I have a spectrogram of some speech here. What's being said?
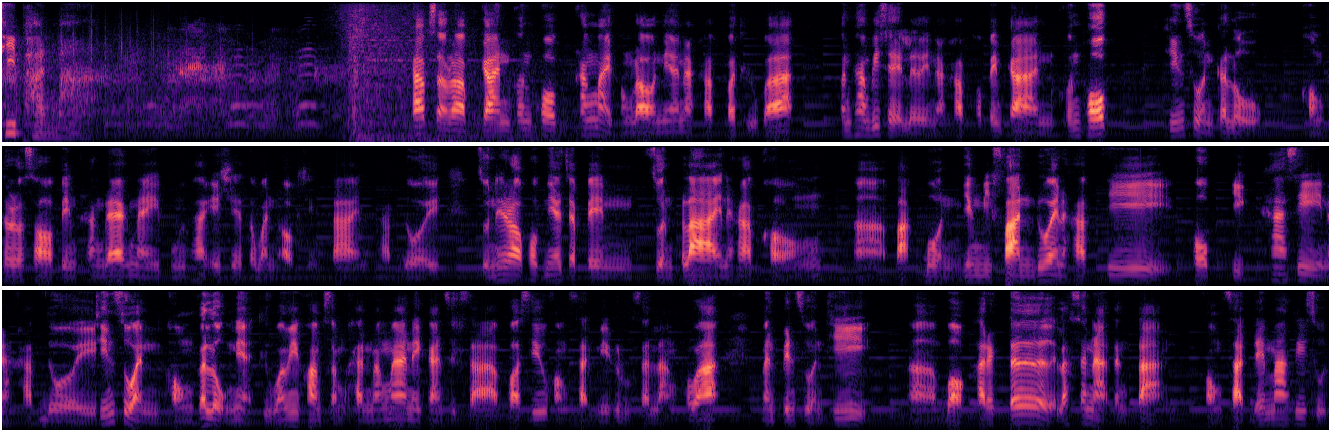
ที่ผ่านมาครับสำหรับการค้นพบครั้งใหม่ของเราเนี่ยนะครับก็ถือว่าค่อนข้างพิเศษเลยนะครับเพราะเป็นการค้นพบชิ้นส่วนกะโหลก ของเทโรซอร์เป็นครั้งแรกในภูมิภาคเอเชียตะวันออกเฉียงใต้นะครับโดยส่วนที่เราพบเนี่ยจะเป็นส่วนปลายนะครับของปากบนยังมีฟันด้วยนะครับที่พบอีก 5 ซี่นะครับโดยชิ้นส่วนของกระโหลกเนี่ยถือว่ามีความสำคัญมาก ๆ ในการศึกษาฟอสซิลของสัตว์มีกระดูกสันหลัง เพราะว่ามันเป็นส่วนที่บอกคาแรคเตอร์ลักษณะต่างๆ ของสัตว์ได้มากที่สุด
